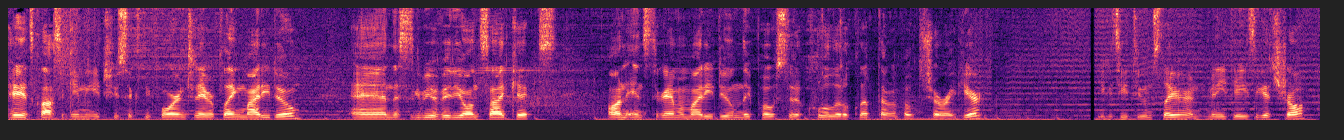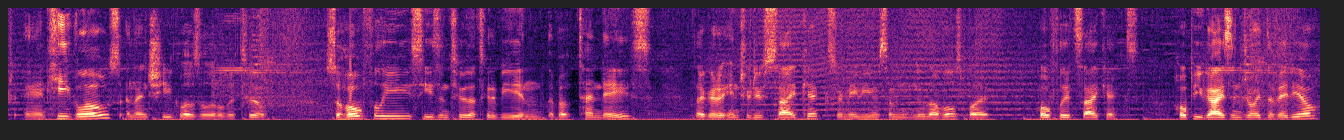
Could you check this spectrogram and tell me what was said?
Hey, it's Classic Gaming HQ64, and today we're playing Mighty Doom and this is going to be a video on sidekicks. On Instagram on Mighty Doom they posted a cool little clip that I'm about to show right here. You can see Doomslayer and Mini Daisy gets dropped and he glows and then she glows a little bit too. So hopefully season 2 that's going to be in about 10 days they're going to introduce sidekicks or maybe even some new levels but hopefully it's sidekicks. Hope you guys enjoyed the video.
